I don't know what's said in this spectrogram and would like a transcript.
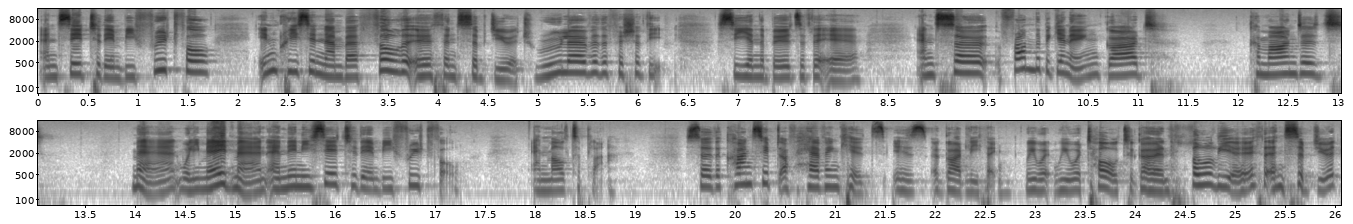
and said to them, Be fruitful, increase in number, fill the earth and subdue it, rule over the fish of the sea and the birds of the air. And so from the beginning, God commanded man, well, he made man, and then he said to them, Be fruitful and multiply. So the concept of having kids is a godly thing. We were, we were told to go and fill the earth and subdue it.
